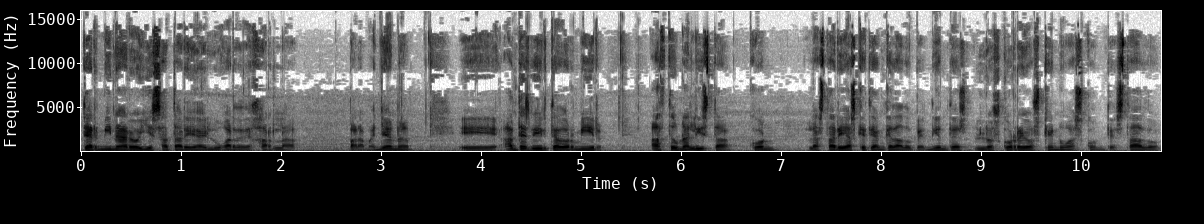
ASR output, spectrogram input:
terminar hoy esa tarea en lugar de dejarla para mañana. Eh, antes de irte a dormir, hazte una lista con las tareas que te han quedado pendientes, los correos que no has contestado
